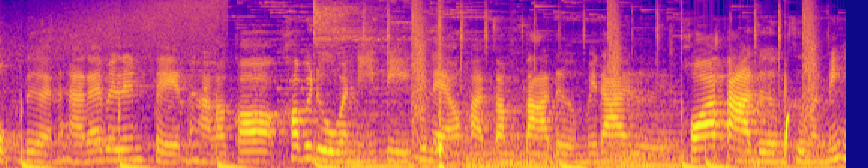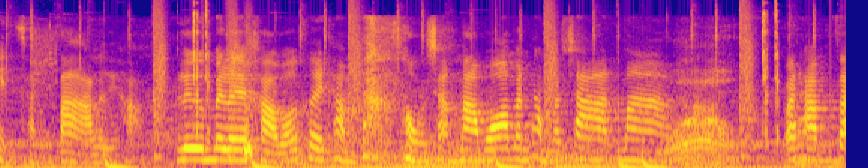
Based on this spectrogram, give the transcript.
6 เดือนนะคะ ได้ไปเล่นเฟซนะคะ แล้วก็เข้าไปดูวันนี้ปีที่แล้วค่ะจำตาเดิมไม่ได้เลย เพราะว่าตาเดิมคือมันไม่เห็นชั้นตาเลยค่ะ ลืมไปเลยค่ะ ว่าเคยทำตาสองชั้นมาเพราะว่ามันธรรมชาติมากประทับใจ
